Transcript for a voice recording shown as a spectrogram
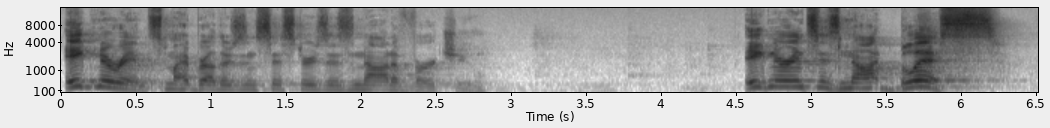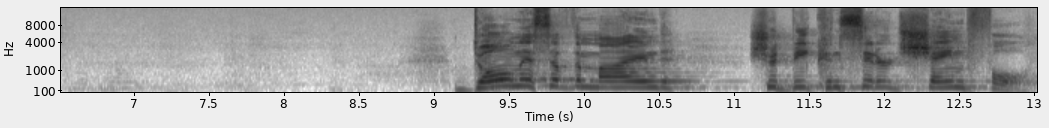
Ignorance, my brothers and sisters, is not a virtue. Ignorance is not bliss. Dullness of the mind should be considered shameful.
